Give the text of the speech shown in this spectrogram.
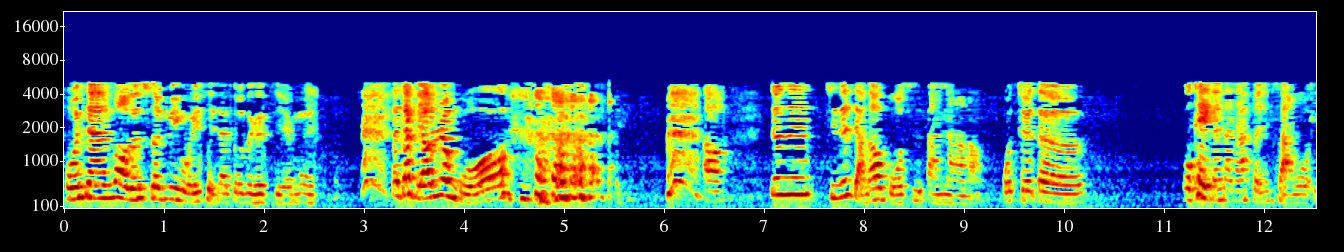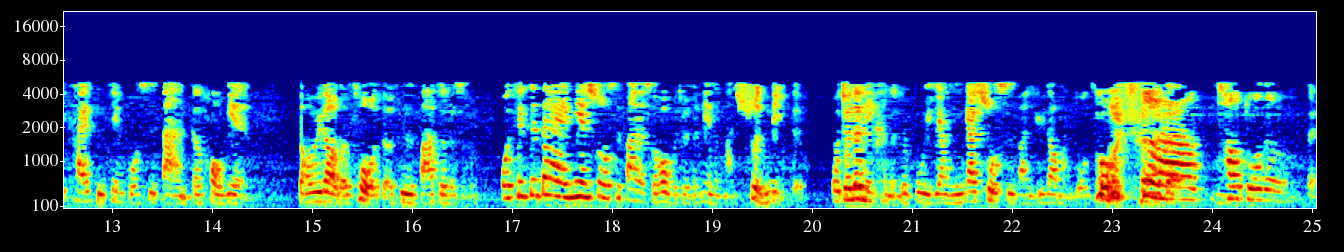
我现在冒着生命危险在做这个节目，大家不要认我哦。好，就是其实讲到博士班啊，我觉得我可以跟大家分享我一开始进博士班跟后面遭遇到的挫折是发生了什么。我其实，在念硕士班的时候，我觉得念的蛮顺利的。我觉得你可能就不一样，你应该硕士班遇到蛮多挫折对的。啊，超多的。对，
